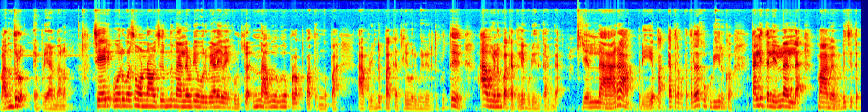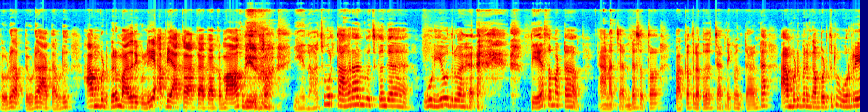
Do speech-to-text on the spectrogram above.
வந்துடும் எப்படியா இருந்தாலும். சரி ஒரு வருஷம் ஒன்றா வச்சுருந்து நல்லபடியாக ஒரு வேலையை வாங்கி கொடுத்துட்டா இன்னும் அவங்க அவங்க பார்த்துக்குங்கப்பா. அப்படின்ட்டு பக்கத்துலேயே ஒரு வீடு எடுத்து கொடுத்து அவங்களும் பக்கத்துலேயே குடியிருக்காங்க. எல்லாரும் அப்படியே பக்கத்தில் பக்கத்தில் தான் குடியிருக்கோம். தள்ளி தள்ளிலாம் இல்லை. மாமியை விடு சித்தப்பா விடு அப்பை விடு ஆத்தா விடு அம்பிட்டு பேரும் மதுரைக்குள்ளேயே அப்படியே அக்கா அக்கா அக்கா அக்கமாக குடியிருக்கோம். ஏதாச்சும் ஒரு தகராறுன்னு வச்சுக்கோங்க. ஓடியே வந்துடுவாங்க பேச மாட்டான் ஆனால் சண்டை சத்தம் பக்கத்தில் இருக்கிற சண்டைக்கு வந்துட்டான்ட்டா அம்படி பேரும் கம்பெடுத்துட்டு ஒரே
